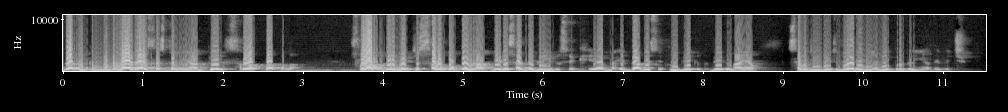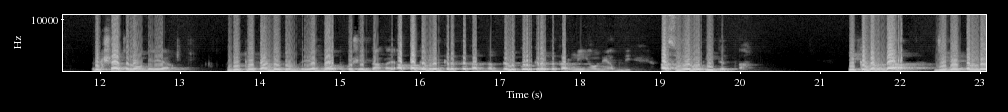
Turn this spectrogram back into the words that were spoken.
ਦਾ ਇੱਕ ਮੁੱਢਲਾ ਜਿਹਾ ਸਿਸਟਮ ਆ ਕਿ ਸਰਬੱਤ ਦਾ ਭਲਾ। ਸਰਬੱਤ ਦੇ ਵਿੱਚ ਸਭ ਤੋਂ ਪਹਿਲਾਂ ਜਿਹੜੇ ਸਾਡੇ ਗਰੀਬ ਸਿੱਖ ਆ, ਮੈਂ ਇਦਾਂ ਦੇ ਸਿੱਖ ਵੀ ਦੇਖ ਦੇਖਣਾ ਆ, ਸਬਜ਼ੀ ਵੇਚਦੇ ਆ ਰੇੜੀਆਂ ਦੇ ਉੱਪਰ ਗਲੀਆਂ ਦੇ ਵਿੱਚ। ਰਿਕਸ਼ਾ ਚਲਾਉਂਦੇ ਆ, ਜੂਠੇ ਭਾਂਡੇ ਧੋਂਦੇ ਆ, ਬਹੁਤ ਕੁਝ ਇਦਾਂ ਦਾ ਆਪਾਂ ਕਹਿੰਦੇ ਹਾਂ ਕਿਰਤ ਕਰਦਾ, ਬਿਲਕੁਲ ਕਿਰਤ ਕਰਨੀ ਆ ਉਹਨੇ ਆਪਦੀ। ਅਸੀਂ ਉਹਨੂੰ ਕੀ ਦਿੱਤਾ? ਇੱਕ ਬੰਦਾ ਜਿਹਦੇ ਪੱਲੇ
